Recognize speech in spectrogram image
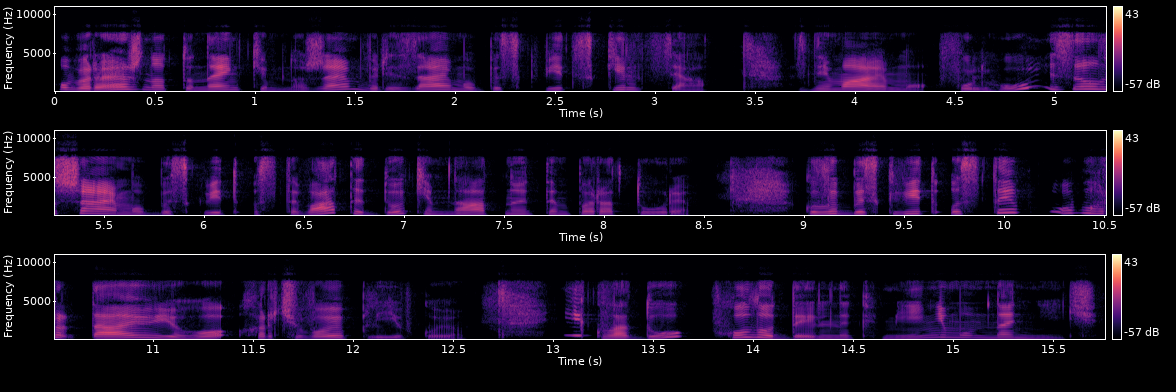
обережно тоненьким ножем вирізаємо бисквіт з кільця, знімаємо фольгу і залишаємо бисквіт остивати до кімнатної температури. Коли бисквіт остив, обгортаю його харчовою плівкою і кладу в холодильник мінімум на ніч.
